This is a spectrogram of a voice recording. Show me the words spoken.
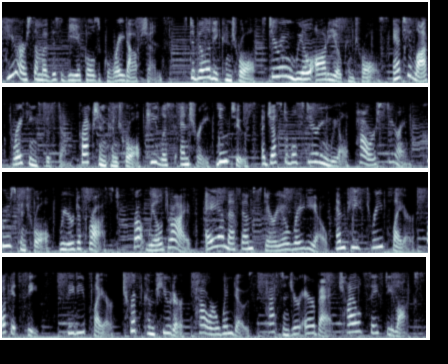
Here are some of this vehicle's great options. Stability control, steering wheel audio controls, anti-lock braking system, traction control, keyless entry, Bluetooth, adjustable steering wheel, power steering, cruise control, rear defrost, front wheel drive, AM FM stereo radio, MP3 player, bucket seats, CD player, trip computer, power windows, passenger airbag, child safety locks,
